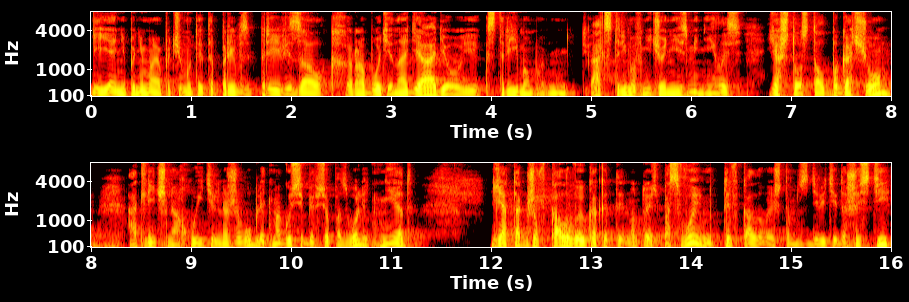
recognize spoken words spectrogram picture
И я не понимаю, почему ты это прив- привязал к работе на дядю и к стримам. От стримов ничего не изменилось. Я что, стал богачом? Отлично, охуительно живу, блядь, могу себе все позволить? Нет. Я так же вкалываю, как и ты. Ну, то есть, по-своему, ты вкалываешь там с 9 до 6,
